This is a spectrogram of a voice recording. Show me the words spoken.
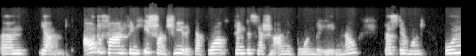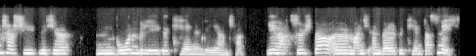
Ähm, ja, Autofahren finde ich ist schon schwierig. Davor fängt es ja schon an mit Bodenbelegen, ne? dass der Hund unterschiedliche hm, Bodenbelege kennengelernt hat. Je nach Züchter, äh, manch ein Welpe kennt das nicht.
